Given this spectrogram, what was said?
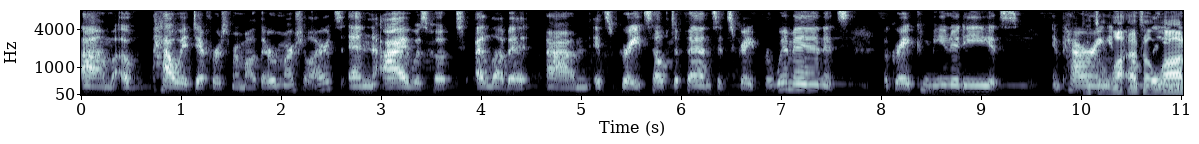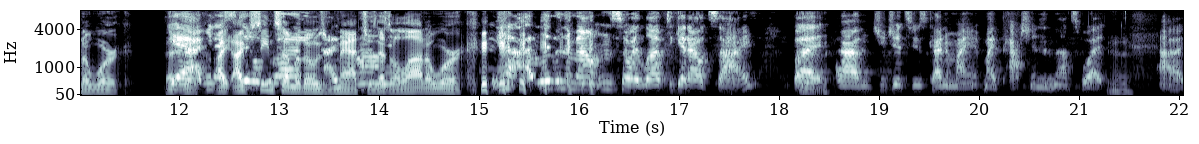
um, of how it differs from other martial arts. And I was hooked. I love it. Um, it's great self defense. It's great for women. It's a great community. It's that's empowering. a lot. That's a lot of work. That- Yeah, I mean, I I, have still seen some of those I matches. That's a lot of work. yeah, I live in the mountains, so I love to get outside. But um, jujitsu is kind of my my passion, and that's what Yeah. uh,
